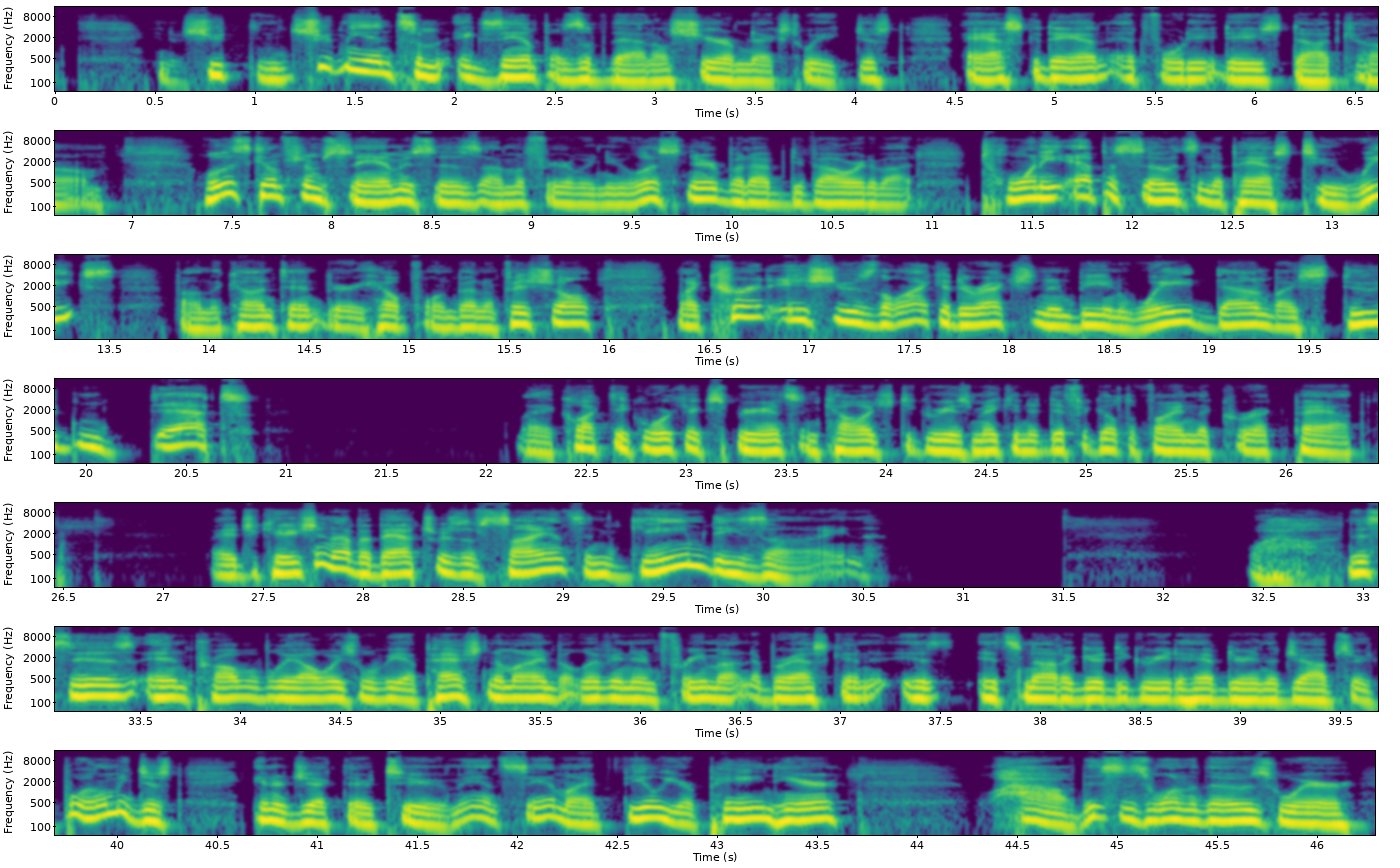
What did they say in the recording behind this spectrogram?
You know, shoot shoot me in some examples of that. I'll share them next week. Just ask Dan at 48days.com. Well, this comes from Sam who says, I'm a fairly new listener, but I've devoured about 20 episodes in the past two weeks. Found the content very helpful and beneficial. My current issue is the lack of direction and being weighed down by student debt. My eclectic work experience and college degree is making it difficult to find the correct path. My education, I have a bachelor's of science in game design. Wow, this is and probably always will be a passion of mine, but living in Fremont, Nebraska is it's not a good degree to have during the job search. Boy, let me just interject there too. Man, Sam, I feel your pain here. Wow, this is one of those where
